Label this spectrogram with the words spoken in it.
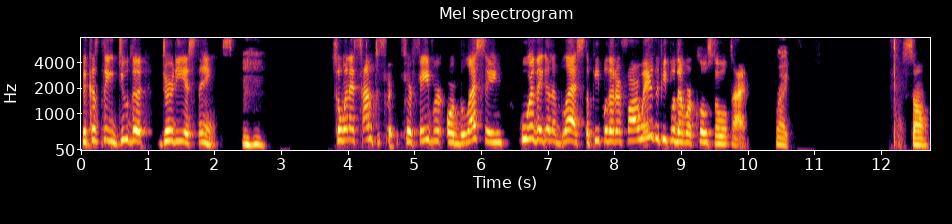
because they do the dirtiest things. Mm-hmm. So when it's time to, for, for favor or blessing, who are they going to bless? The people that are far away or the people that were close the whole time? Right. So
